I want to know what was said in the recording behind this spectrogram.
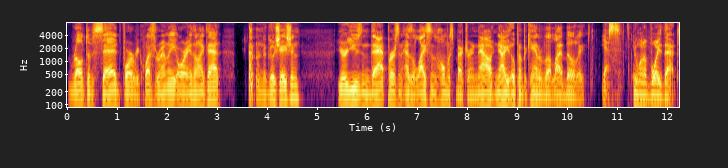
relative said for a request or remedy or anything like that, negotiation, you're using that person as a licensed home inspector, and now now you open up a can of uh, liability. Yes. You want to avoid that.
